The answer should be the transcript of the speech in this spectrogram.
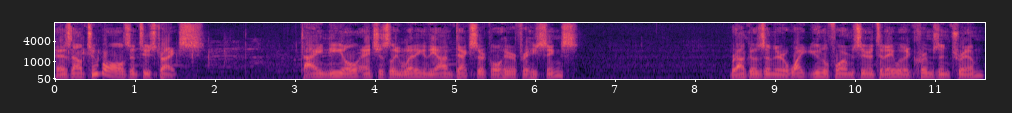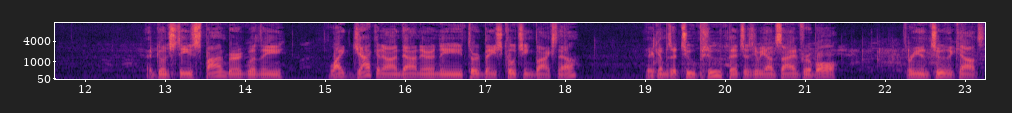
And it's now two balls and two strikes. Ty Neal anxiously waiting in the on deck circle here for Hastings. Broncos in their white uniforms here today with a crimson trim. Head coach Steve Sponberg with the white jacket on down there in the third base coaching box now. Here comes a 2 2 pitch. It's going to be outside for a ball. Three and two the counts.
